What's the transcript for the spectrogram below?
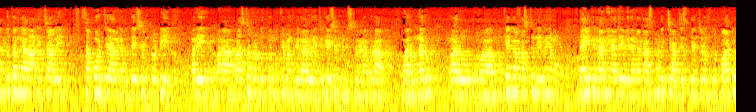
అద్భుతంగా రాణించాలి సపోర్ట్ చేయాలనే ఉద్దేశంతో మరి మన రాష్ట్ర ప్రభుత్వం ముఖ్యమంత్రి గారు ఎడ్యుకేషన్ మినిస్టర్గా కూడా వారు ఉన్నారు వారు ముఖ్యంగా ఫస్ట్ నిర్ణయం డైట్ గాని అదే విధంగా కాస్మెటిక్ ఛార్జెస్ పెంచడంతో పాటు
